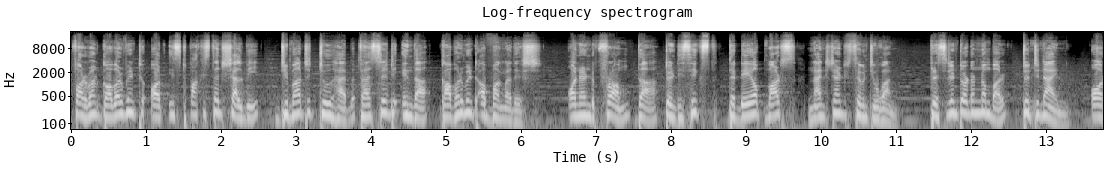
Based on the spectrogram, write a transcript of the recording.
former government or East Pakistan shall be demanded to have vested in the government of Bangladesh on and from the 26th the day of March 1971 president order number twenty nine or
